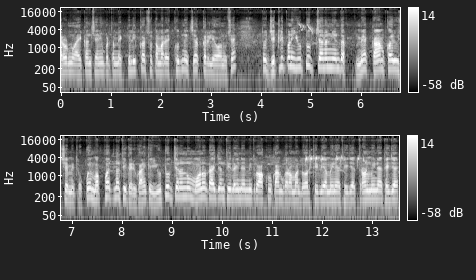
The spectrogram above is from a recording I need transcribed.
એરોડનું આઇકન છે. એની ઉપર તમે ક્લિક કરશો, તમારે ખુદને ચેક કરી લેવાનું છે. તો જેટલી પણ યુટ્યુબ ચેનલની અંદર મેં કામ કર્યું છે મિત્રો, કોઈ મફત નથી કર્યું. કારણ કે યુટ્યુબ ચેનલનું મોનોટાઇઝનથી લઈને મિત્રો આખું કામ કરવામાં દોઢથી બે મહિના થઈ જાય, ત્રણ મહિના થઈ જાય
